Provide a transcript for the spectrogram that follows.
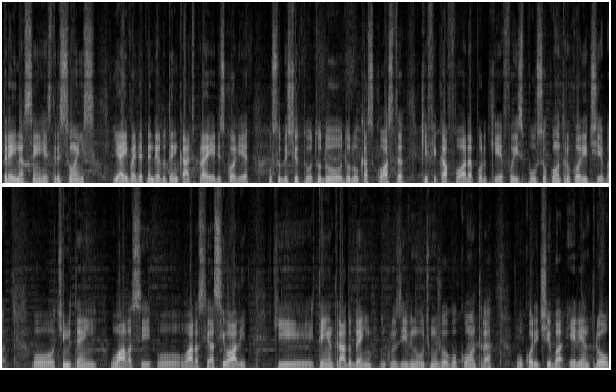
treina sem restrições e aí vai depender do Tencate para ele escolher o substituto do, do Lucas Costa, que fica fora porque foi expulso contra o Coritiba. O time tem o Wallace, o Wallace Acioli, que tem entrado bem, inclusive no último jogo contra o Coritiba, ele entrou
